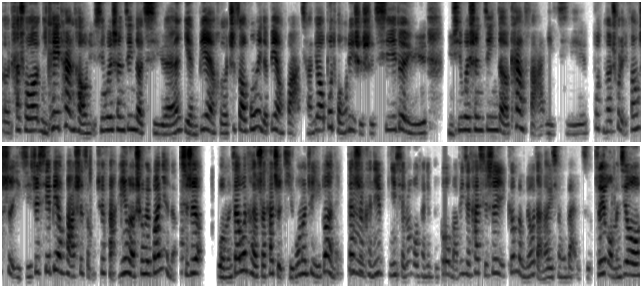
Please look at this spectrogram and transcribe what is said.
呃他说你可以探讨女性卫生巾的起源、演变和制造工艺的变化，强调不同历史时期对于女性卫生巾的看法，以及不同的处理方式，以及这些变化是怎么去反映了社会观念的。其实我们在问他的时候，他只提供了这一段内容，但是肯定你写论文肯定不够嘛，并且他其实根本没有达到一千五百个字，所以我们就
